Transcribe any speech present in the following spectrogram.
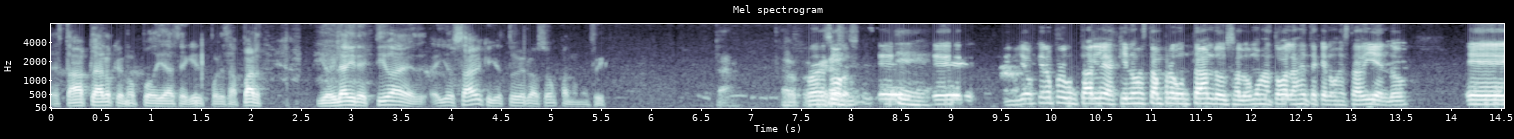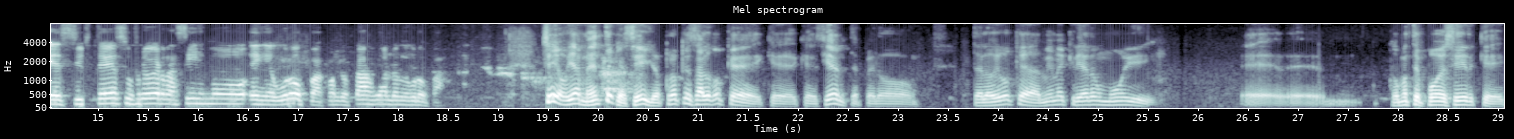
estaba claro que no podía seguir por esa parte. Y hoy la directiva, ellos saben que yo tuve razón cuando me fui. Profesor, eh, eh, yo quiero preguntarle, aquí nos están preguntando, y saludamos a toda la gente que nos está viendo, eh, si usted sufrió de racismo en Europa, cuando estaba jugando en Europa. Sí, obviamente que sí, yo creo que es algo que, que, que siente, pero te lo digo que a mí me criaron muy, eh, ¿cómo te puedo decir? Que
